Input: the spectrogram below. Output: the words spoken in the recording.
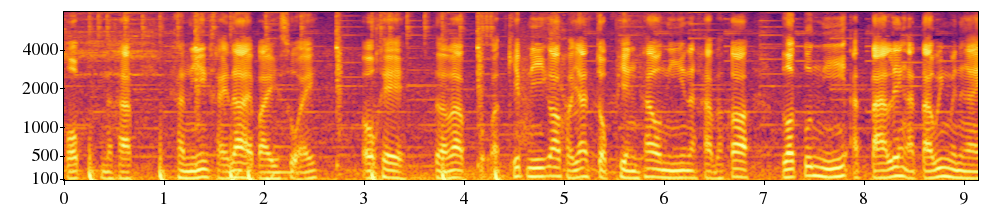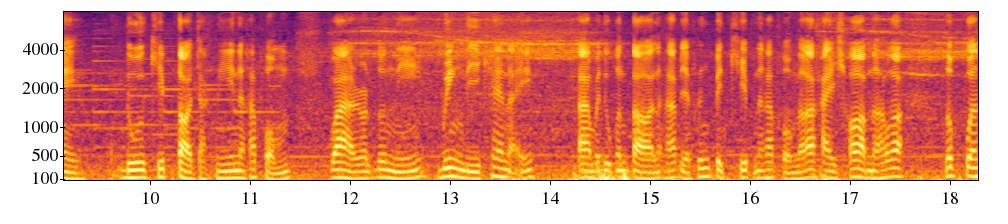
ครบนะครับคันนี้ใครได้ไปสวยโอเค สำหรับคลิปนี้ก็ขออนุญาตจบเพียงเท่านี้นะครับ แล้วก็รถรุ่นนี้อัตราเร่งอัตราวิ่งเป็นยังไง ดูคลิปต่อจากนี้นะครับ ผมว่ารถรุ่นนี้วิ่งดีแค่ไหน ตามไปดูกันต่อนะครับ อย่าเพิ่งปิดคลิปนะครับ ผมแล้วก็ใครชอบนะครับก็รบกวน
